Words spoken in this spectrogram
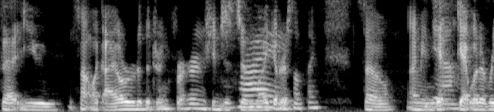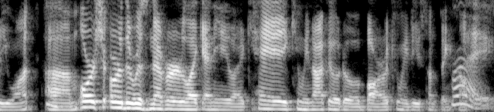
that you it's not like i ordered the drink for her and she just didn't like it or something so i mean Yeah. get, get whatever you want um or or there was never like any like hey can we not go to a bar can we do something Right. else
